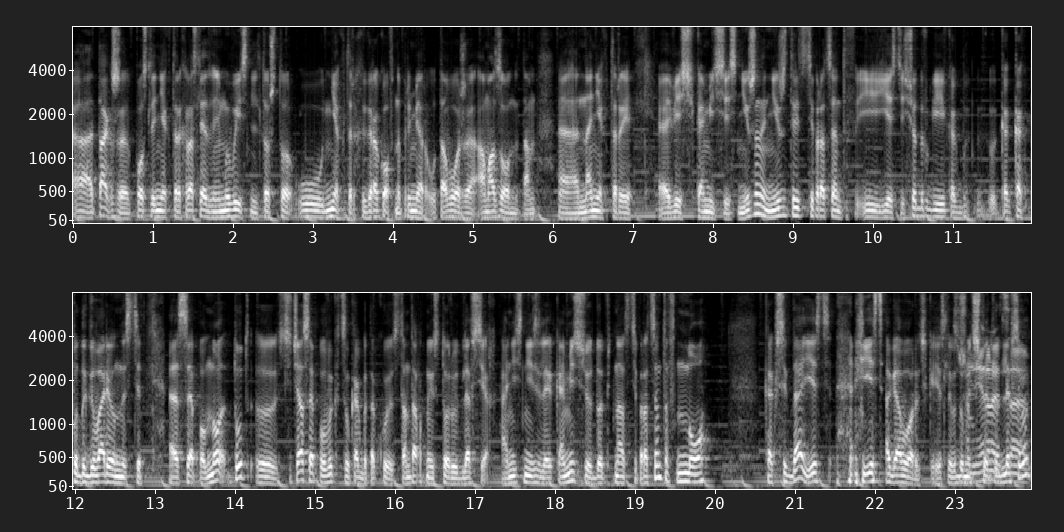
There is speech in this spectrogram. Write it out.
А, также после некоторых расследований мы выяснили то, что у некоторых игроков, например, у того же Amazon, там э, на некоторые э, вещи комиссия снижена, ниже 30%, и есть еще другие, как бы, как, как по договоренности э, с Apple. Но тут сейчас Apple выкатил как бы такую стандартную историю для всех. Они снизили комиссию до 15%, но как всегда, есть, есть оговорочка. Если вы Слушай, думаете, что это для всего...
